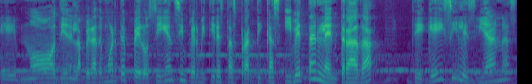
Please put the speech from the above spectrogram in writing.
Eh, no tienen la pena de muerte, pero siguen sin permitir estas prácticas y vetan la entrada de gays y lesbianas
